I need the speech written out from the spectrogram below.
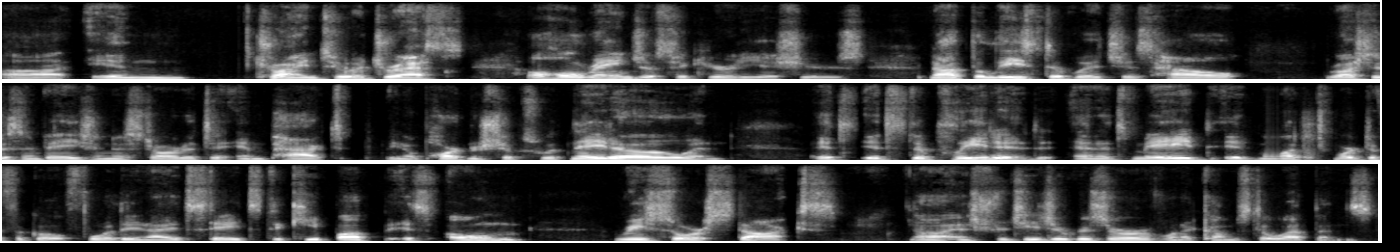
uh, in trying to address a whole range of security issues, not the least of which is how Russia's invasion has started to impact you know partnerships with NATO and it's it's depleted and it's made it much more difficult for the United States to keep up its own resource stocks uh, and strategic reserve when it comes to weapons.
